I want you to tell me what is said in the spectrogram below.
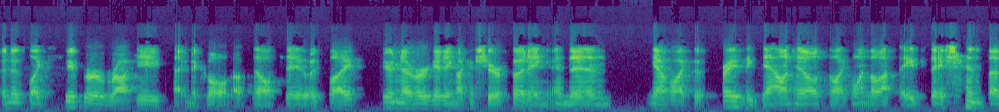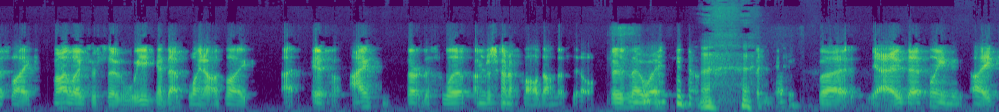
and it's like super rocky, technical uphill too. It's like you're never getting like a sure footing, and then you have like this crazy downhill to like one of the last aid stations. That's like my legs are so weak at that point. I was like, uh, if I start to slip, I'm just going to fall down this hill. There's no way. but yeah, it definitely like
